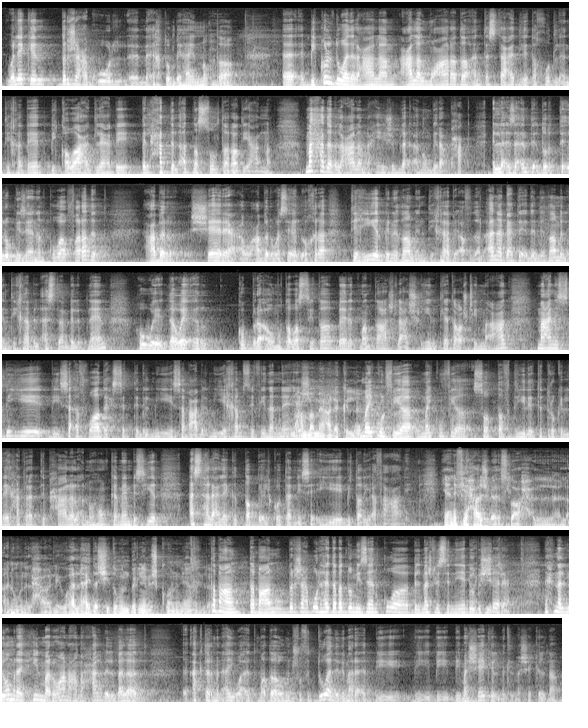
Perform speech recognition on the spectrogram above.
ولكن برجع بقول لاختم بهاي النقطة. بكل دول العالم على المعارضة أن تستعد لتخوض الانتخابات بقواعد لعبة بالحد الأدنى السلطة راضية عنها. ما حدا بالعالم رح يجيب لك قانون بربحك إلا إذا أنت قدرت تقلب ميزان القوى وفرضت عبر الشارع أو عبر وسائل أخرى تغيير بنظام انتخابي أفضل، أنا بعتقد النظام الانتخابي الأسلم بلبنان هو دوائر كبرى أو متوسطة بين 18 ل 20 23 مقعد مع نسبية بسقف واضح 6% 7% 5 فينا نناقش معممة على كل وما يكون فيها وما يكون فيها صوت تفضيلي. تترك اللائحة ترتب حالها لأنه هون كمان بصير أسهل عليك تطبق الكوتا النسائية بطريقة فعالة. يعني في حاجة لإصلاح القانون الحالي؟ وهل هيدا شيء ضمن برنامجكم؟ يعني طبعا طبعا. وبرجع بقول هيدا بده ميزان قوى بالمجلس النيابي وبالشارع. نحن اليوم رايحين مروان على محل بالبلد. أكثر من أي وقت مضى وبنشوف الدول اللي مرقت بمشاكل مثل مشاكلنا.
